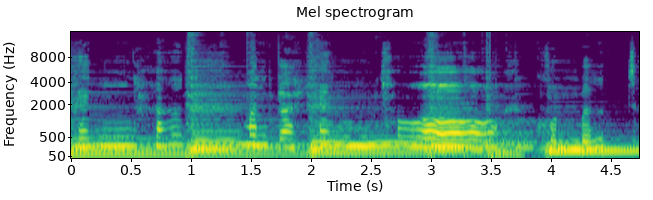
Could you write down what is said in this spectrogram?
แห่งหักมันก็แห่งท้อคนเบิดใจ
